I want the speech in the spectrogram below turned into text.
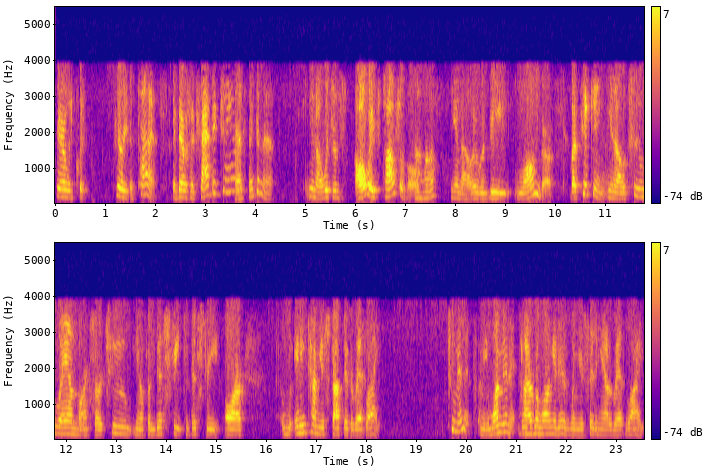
fairly quick period of time. If there was a traffic jam, I was thinking that. you know, which is always possible, Uh-huh. You know, it would be longer. But picking, you know, two landmarks or two, you know, from this street to this street, or anytime you stopped at a red light, two minutes. I mean, one minute, however Mhm. long it is when you're sitting at a red light,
